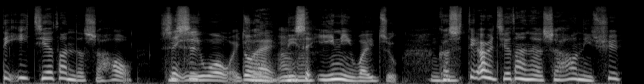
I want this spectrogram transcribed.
第一阶段的时候。是以我为主，对，你是以你为主。嗯、可是第二阶段的时候，你去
